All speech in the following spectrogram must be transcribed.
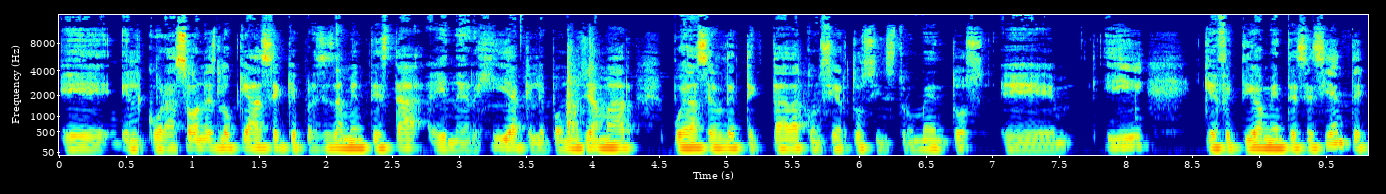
el corazón es lo que hace que precisamente esta energía que le podemos llamar pueda ser detectada con ciertos instrumentos y que efectivamente se siente.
